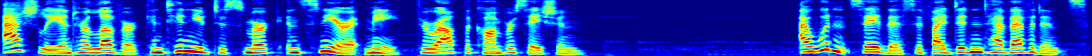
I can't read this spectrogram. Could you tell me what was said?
Ashley and her lover continued to smirk and sneer at me throughout the conversation. I wouldn't say this if I didn't have evidence.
